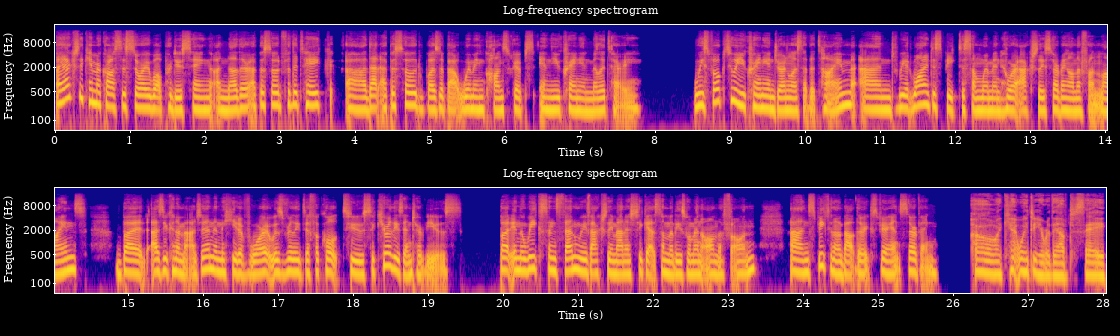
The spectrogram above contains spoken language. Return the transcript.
I actually came across this story while producing another episode for The Take. Uh, that episode was about women conscripts in the Ukrainian military. We spoke to a Ukrainian journalist at the time, and we had wanted to speak to some women who are actually serving on the front lines. But as you can imagine, in the heat of war, it was really difficult to secure these interviews. But in the weeks since then, we've actually managed to get some of these women on the phone and speak to them about their experience serving. Oh, I can't wait to hear what they have to say.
